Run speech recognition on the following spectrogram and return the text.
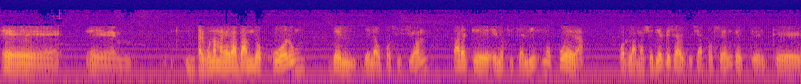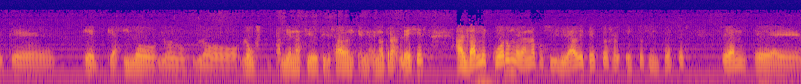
eh, eh, de alguna manera dando quórum de la oposición para que el oficialismo pueda, por la mayoría que ya, ya poseen, que, que, así lo, lo, también ha sido utilizado en, en, otras leyes, al darle quórum le dan la posibilidad de que estos, estos impuestos sean eh,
